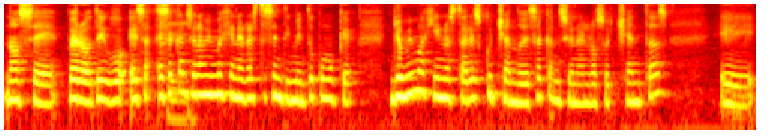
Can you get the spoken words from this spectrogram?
No sé, pero digo, esa, esa canción a mí me genera este sentimiento como que yo me imagino estar escuchando esa canción en los ochentas eh,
